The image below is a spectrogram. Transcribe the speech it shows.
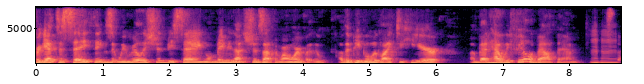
forget to say things that we really should be saying, or maybe not should's not the wrong word, but other people would like to hear about how we feel about them. Mm-hmm. So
